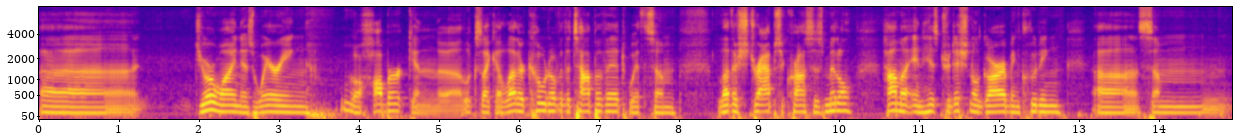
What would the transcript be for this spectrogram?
Uh, Jorwine is wearing ooh, a hauberk and uh, looks like a leather coat over the top of it with some leather straps across his middle. Hama in his traditional garb, including uh, some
